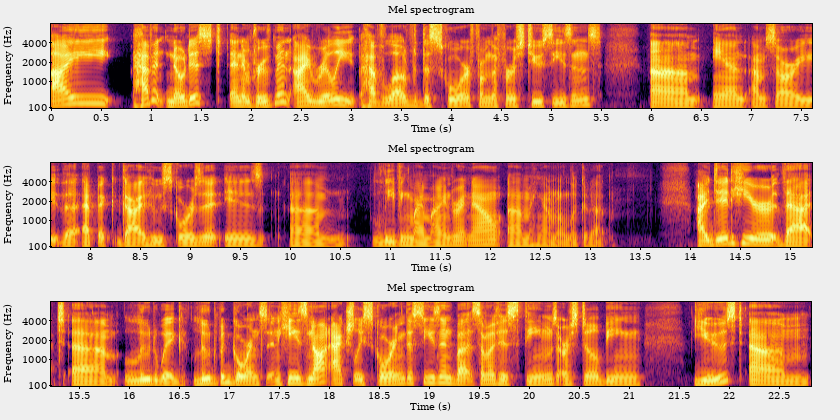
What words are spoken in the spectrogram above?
I haven't noticed an improvement. I really have loved the score from the first two seasons. Um, and I'm sorry, the epic guy who scores it is um, leaving my mind right now. Um, hang on, I'm gonna look it up. I did hear that um, Ludwig Ludwig Göransson, he's not actually scoring this season, but some of his themes are still being used. Um,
